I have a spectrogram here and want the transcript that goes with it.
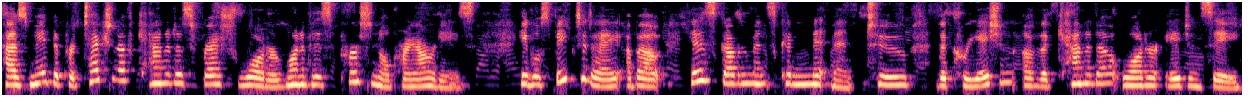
has made the protection of Canada's fresh water one of his personal priorities. He will speak today about his government's commitment to the creation of the Canada Water Agency.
